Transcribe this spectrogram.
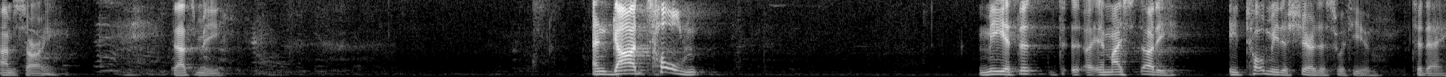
I'm sorry. That's me. And God told me at the, in my study, He told me to share this with you today.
